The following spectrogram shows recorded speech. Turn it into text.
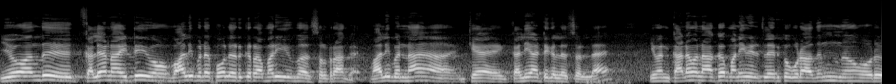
இவன் வந்து கல்யாணம் ஆகிட்டு இவன் வாலிபனை போல் இருக்கிற மாதிரி இவங்க சொல்கிறாங்க வாலிபன்னா கே கலியாட்டுகளில் சொல்ல இவன் கணவனாக மனைவி இருக்கக்கூடாதுன்னு ஒரு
